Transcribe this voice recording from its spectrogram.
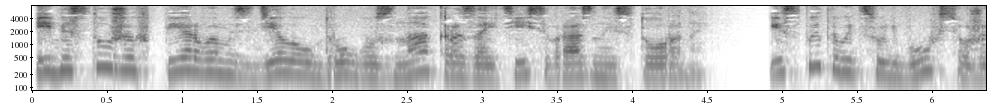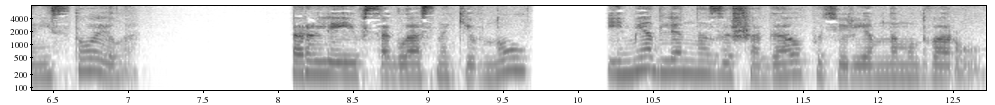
и Бестужев первым сделал другу знак разойтись в разные стороны. Испытывать судьбу все же не стоило. Орлеев согласно кивнул и медленно зашагал по тюремному двору.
